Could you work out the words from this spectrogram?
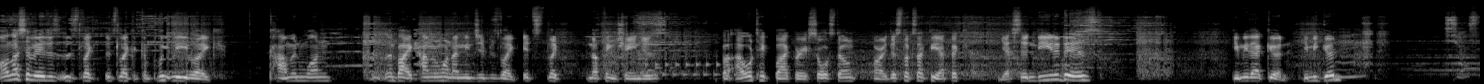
Unless if it is it's like it's like a completely like common one and by common one, I mean just like, it's like nothing changes. But I will take Blackberry Soulstone. Alright, this looks like the epic. Yes, indeed it is. Give me that good. Give me good. Just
